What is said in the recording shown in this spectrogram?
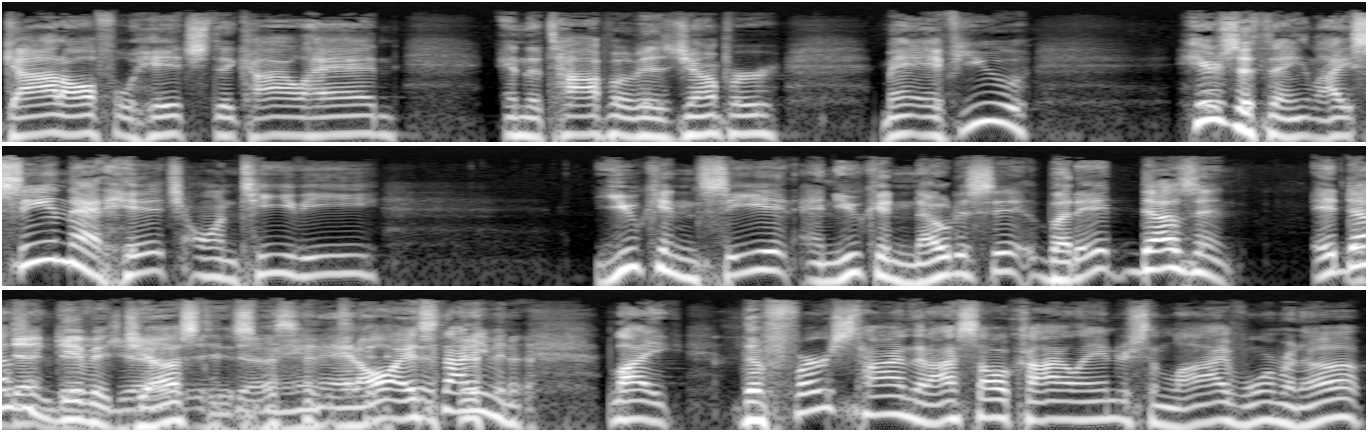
god awful hitch that Kyle had in the top of his jumper, man. If you here's the thing, like seeing that hitch on TV, you can see it and you can notice it, but it doesn't. It doesn't, doesn't give it it ju- it justice, man, at all. It's not even like the first time that I saw Kyle Anderson live warming up.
